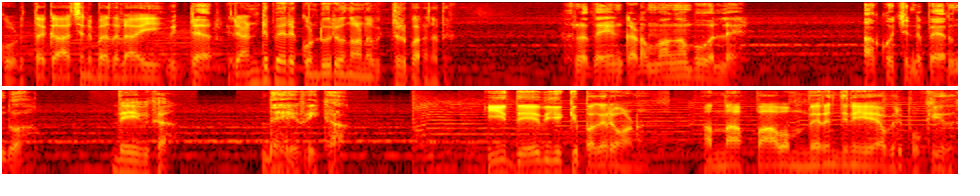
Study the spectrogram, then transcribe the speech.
കൊടുത്ത കാശിന് ബദലായി വിക്ടർ. രണ്ടുപേരെ കൊണ്ടുവരുമെന്നാണ് വിക്ടർ പറഞ്ഞത്. ഹൃദയം കടം വാങ്ങാൻ പോവല്ലേ? ആ കൊച്ചിന്റെ പേരെന്തുവാ? ദേവിക. ദേവിക. ഈ ദേവികയ്ക്ക് പകരമാണ് അന്നാ ആ പാവം നിരഞ്ജനയെ അവർ പൊക്കിയത്.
